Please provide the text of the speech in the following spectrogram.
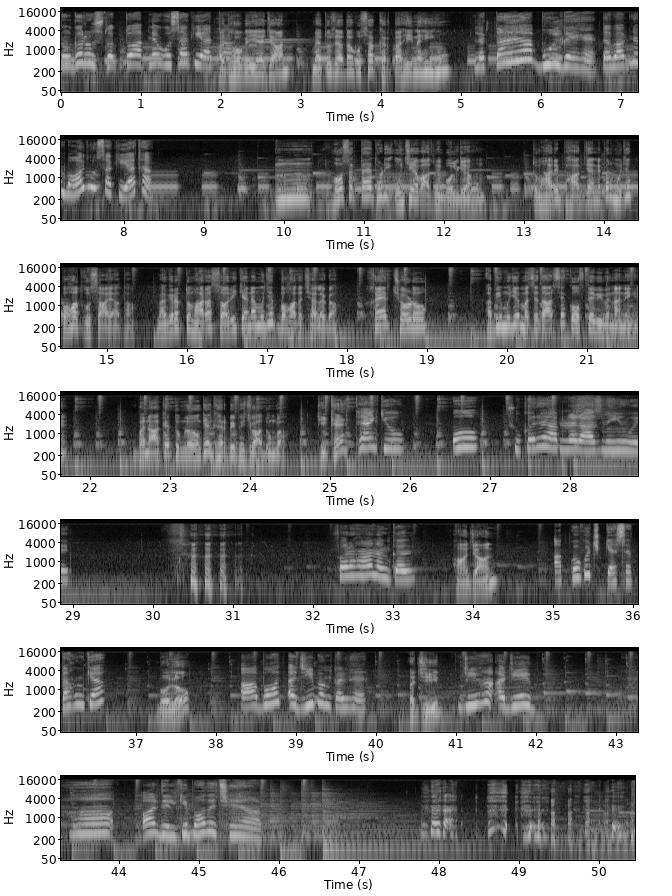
मगर उस वक्त तो आपने गुस्सा किया था। हद हो गई है जान मैं तो ज़्यादा गुस्सा करता ही नहीं हूँ। लगता है आप भूल गए हैं तब आपने बहुत गुस्सा किया था। हम्म, हो सकता है थोड़ी ऊँची आवाज़ में बोल गया हूँ। तुम्हारे भाग जाने पर मुझे बहुत गुस्सा आया था। मगर अब तुम्हारा सॉरी कहना मुझे बहुत अच्छा लगा। खैर छोड़ो। अभी मुझे मज़ेदार से कोफ्ते भी बनाने हैं। बना के तुम लोगों के घर भी भिजवा दूँगा। ठीक है? थैंक यू ओ शुक्र है आप नाराज़ नहीं हुए। फरहान अंकल। हाँ जान। आपको कुछ कह सकता हूँ क्या? बोलो। आप बहुत अजीब अंकल हैं। अजीब? जी हाँ अजीब। हाँ और दिल के बहुत अच्छे हैं आप।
